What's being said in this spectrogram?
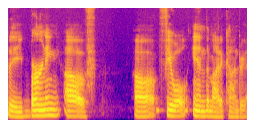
the burning of uh, fuel in the mitochondria.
